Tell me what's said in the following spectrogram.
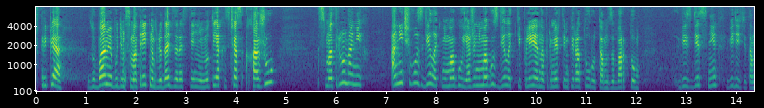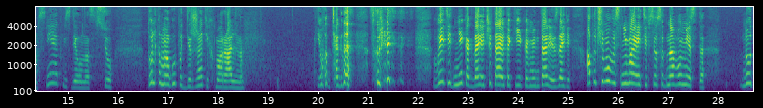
скрипя зубами будем смотреть, наблюдать за растениями. Вот я сейчас хожу, смотрю на них, а ничего сделать не могу. Я же не могу сделать теплее, например, температуру там за бортом. Везде снег, видите, там снег, везде у нас все. Только могу поддержать их морально. И вот тогда, слушайте, в эти дни, когда я читаю такие комментарии, знаете, а почему вы снимаете все с одного места? Ну,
